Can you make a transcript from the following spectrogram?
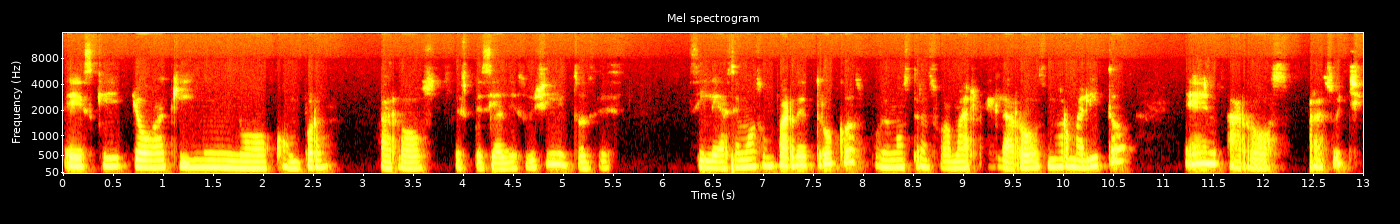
es que yo aquí no compro arroz especial de sushi, entonces si le hacemos un par de trucos, podemos transformar el arroz normalito en arroz para sushi.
